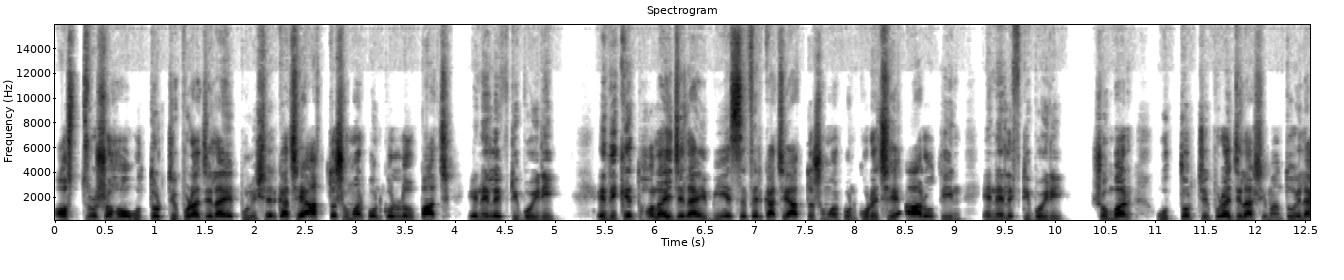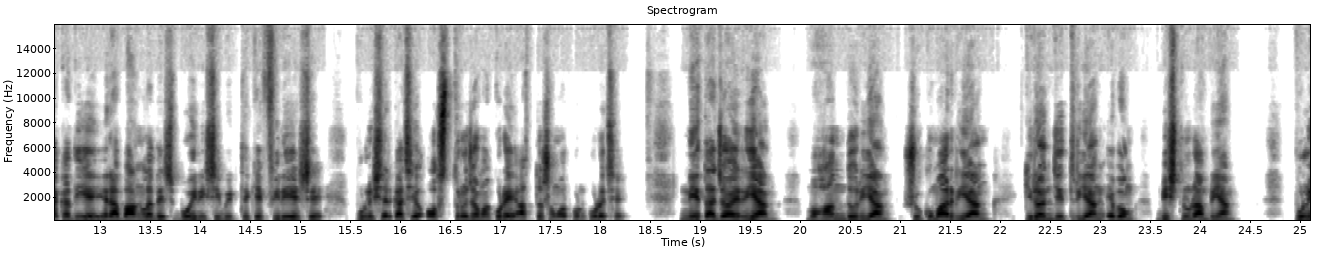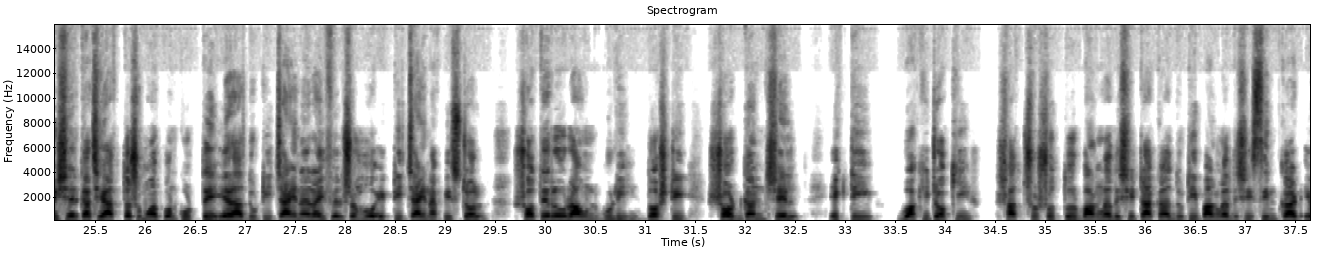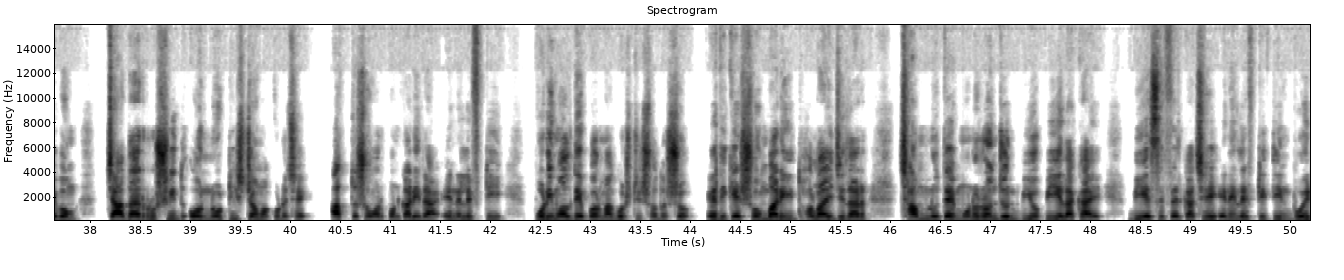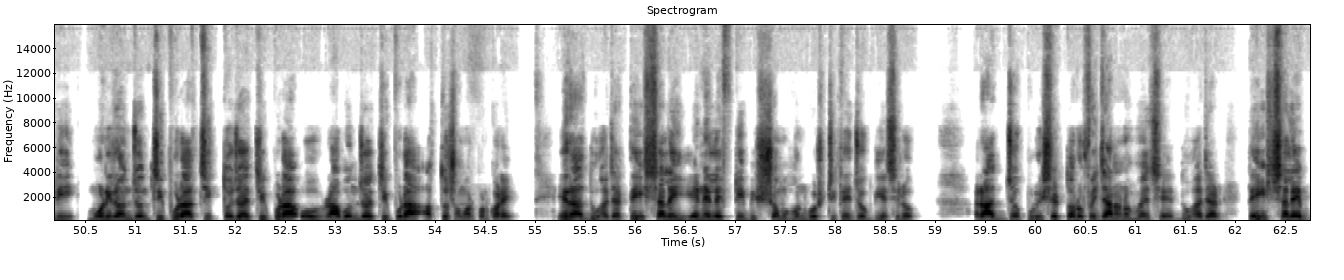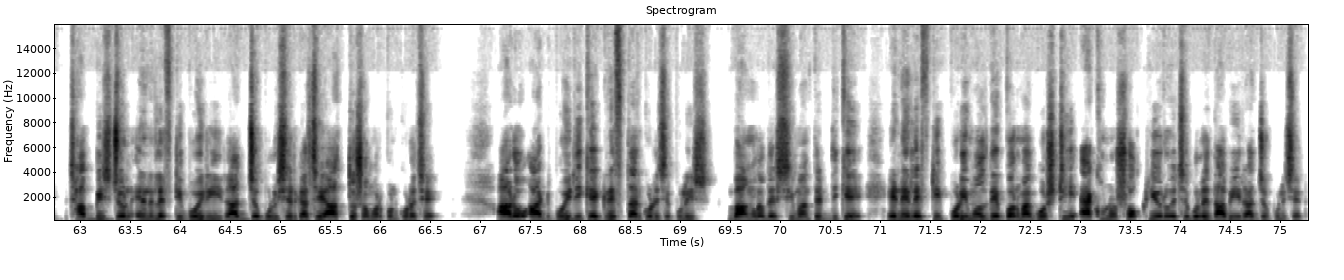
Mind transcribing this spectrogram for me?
অস্ত্রসহ উত্তর ত্রিপুরা জেলায় পুলিশের কাছে আত্মসমর্পণ করল পাঁচ এনএলএফটি বৈরী। এদিকে ধলাই জেলায় বিএসএফ এর কাছে আত্মসমর্পণ করেছে আরও তিন এনএলএফটি বৈরী। সোমবার উত্তর ত্রিপুরা জেলা সীমান্ত এলাকা দিয়ে এরা বাংলাদেশ বৈরী শিবির থেকে ফিরে এসে পুলিশের কাছে অস্ত্র জমা করে আত্মসমর্পণ করেছে। নেতাজয় রিয়াং, মহান্দ রিয়াং, সুকুমার রিয়াং, কিরণজিৎ রিয়াং এবং বিষ্ণুরাম রিয়াং। পুলিশের কাছে আত্মসমর্পণ করতে এরা দুটি চায়না রাইফেল সহ একটি চায়না পিস্তল, সতেরো রাউন্ড গুলি, দশটি শর্টগান শেল, একটি ওয়াকিটকি সাতশো সত্তর বাংলাদেশি টাকা, দুটি বাংলাদেশি সিম কার্ড এবং চাঁদার রসিদ ও নোটিশ জমা করেছে। আত্মসমর্পণকারীরা এনএলএফটি পরিমল দেববর্মা গোষ্ঠীর সদস্য। এদিকে সোমবারই ধলাই জেলার ছামনুতে মনোরঞ্জন বিওপি এলাকায় বিএসএফ এর কাছে এনএলএফটি তিন বৈরী, মণিরঞ্জন ত্রিপুরা, চিত্তজয় ত্রিপুরা ও রাবণজয় ত্রিপুরা আত্মসমর্পণ করে। এরা দু হাজার তেইশ সালেই এনএলএফটি বিশ্বমোহন গোষ্ঠীতে যোগ দিয়েছিল। রাজ্য পুলিশের তরফে জানানো হয়েছে দু হাজার তেইশ সালে ২৬ জন এনএলএফটি বৈরি রাজ্য পুলিশের কাছে আত্মসমর্পণ করেছে। আরও আট বৈরিকে গ্রেফতার করেছে পুলিশ। বাংলাদেশ সীমান্তের দিকে এনএলএফটি পরিমল দেববর্মা গোষ্ঠী এখনও সক্রিয় রয়েছে বলে দাবি রাজ্য পুলিশের।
